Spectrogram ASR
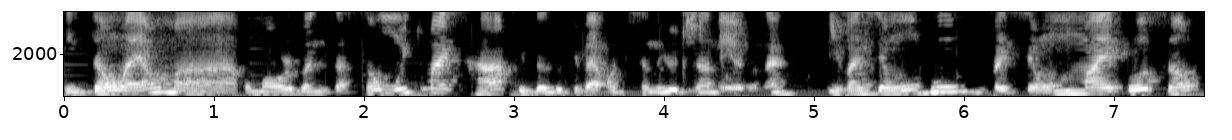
Então é uma, uma urbanização muito mais rápida do que vai acontecer no Rio de Janeiro, né? E vai ser um boom, vai ser uma eclosão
